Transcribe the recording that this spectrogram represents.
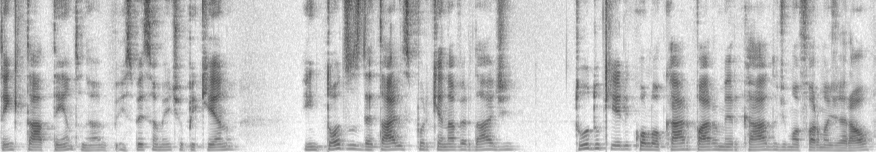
tem que estar atento, né? especialmente o pequeno, em todos os detalhes, porque na verdade tudo que ele colocar para o mercado de uma forma geral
